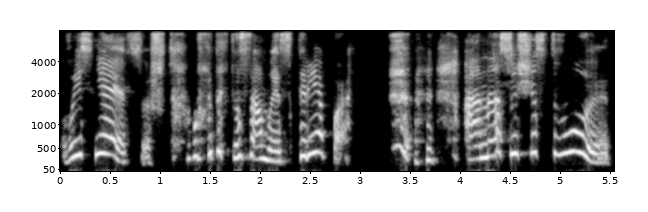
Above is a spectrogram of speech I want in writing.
выясняется, что вот эта самая скрепа, она существует,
